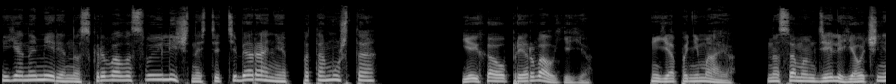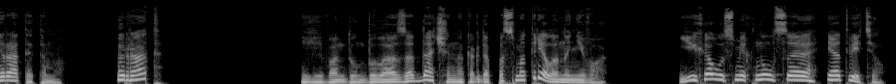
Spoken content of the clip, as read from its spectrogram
я намеренно скрывала свою личность от тебя ранее, потому что...» Юйхао прервал ее. «Я понимаю, на самом деле я очень рад этому». «Рад?» И Ван Дун была озадачена, когда посмотрела на него. Юйхао усмехнулся и ответил.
